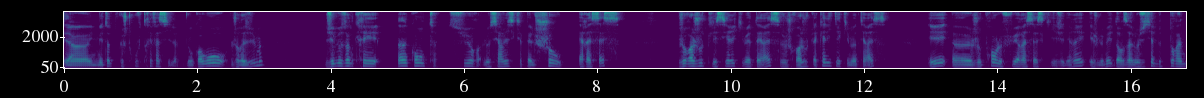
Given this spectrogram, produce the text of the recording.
une méthode que je trouve très facile. Donc en gros, je résume. J'ai besoin de créer un compte sur le service qui s'appelle Show RSS. Je rajoute les séries qui m'intéressent, je rajoute la qualité qui m'intéresse, et euh, je prends le flux RSS qui est généré et je le mets dans un logiciel de torrent.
